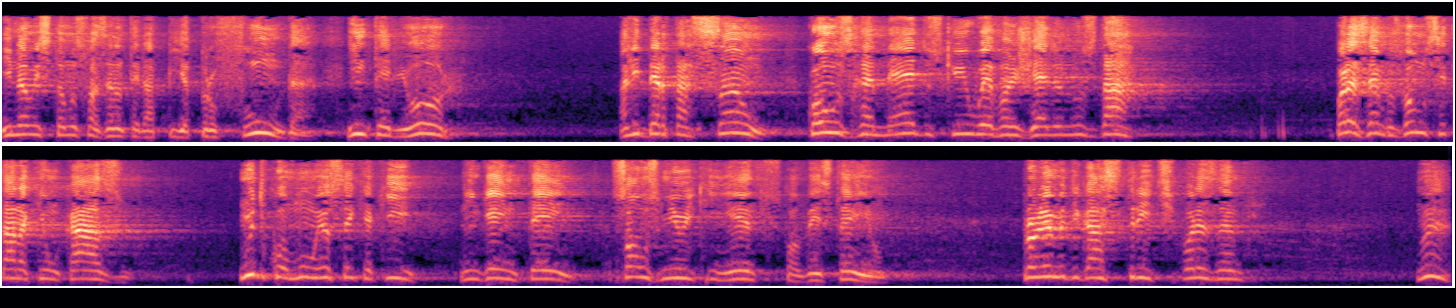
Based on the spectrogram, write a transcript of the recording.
e não estamos fazendo terapia profunda, interior, a libertação com os remédios que o Evangelho nos dá. Por exemplo, vamos citar aqui um caso muito comum, eu sei que aqui ninguém tem, só os 1.500 talvez tenham. Problema de gastrite, por exemplo. Não é?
